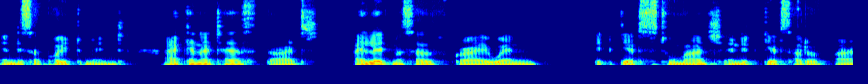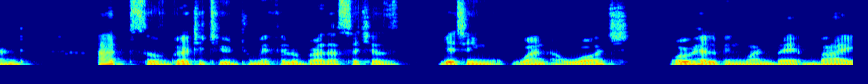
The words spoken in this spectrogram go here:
and disappointment, I can attest that I let myself cry when it gets too much and it gets out of hand. Acts of gratitude to my fellow brothers, such as getting one a watch or helping one buy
